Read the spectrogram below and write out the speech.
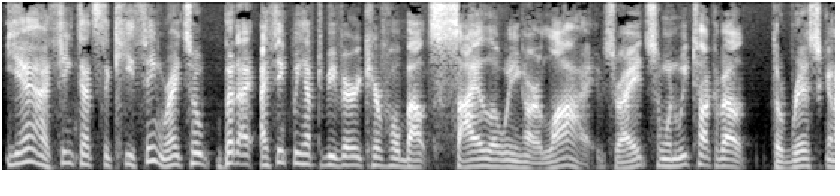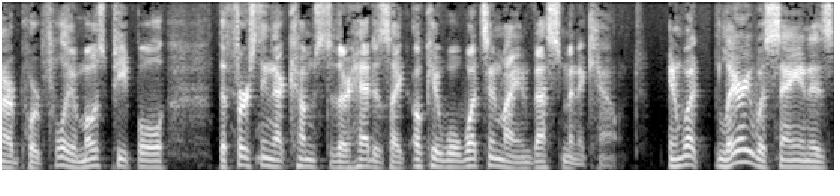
Yeah, I think that's the key thing, right? So, but I, I think we have to be very careful about siloing our lives, right? So when we talk about the risk in our portfolio, most people, the first thing that comes to their head is like, okay, well, what's in my investment account? And what Larry was saying is,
